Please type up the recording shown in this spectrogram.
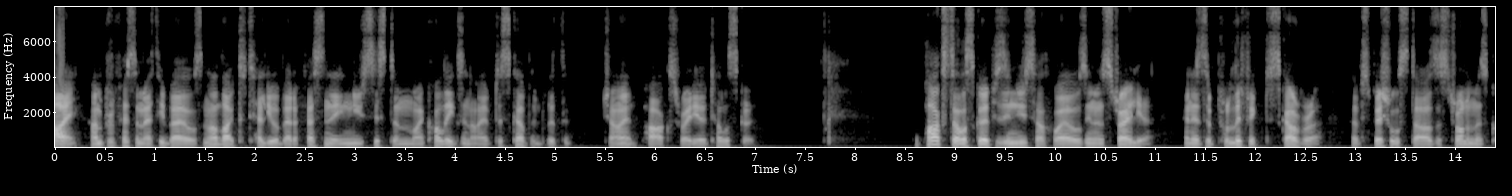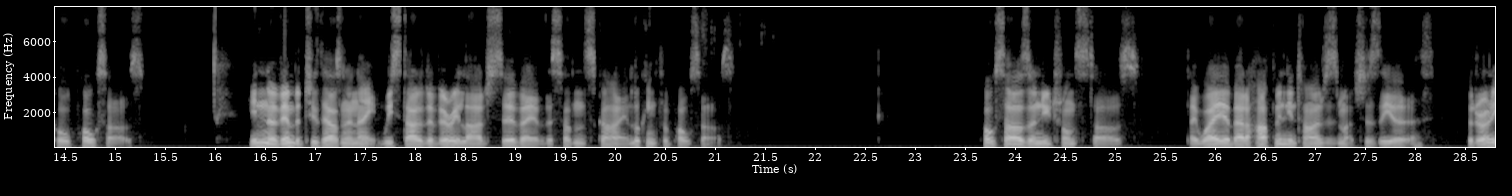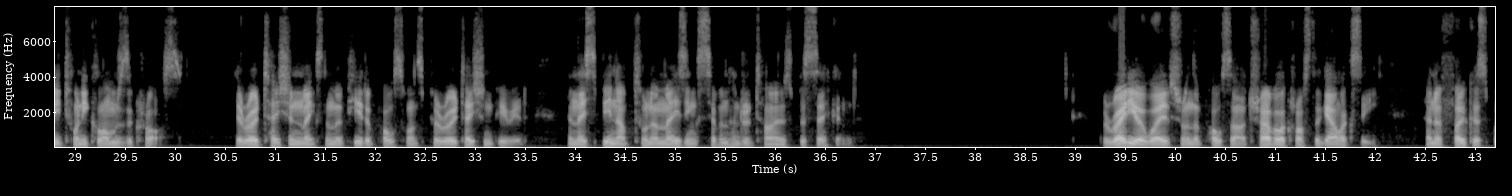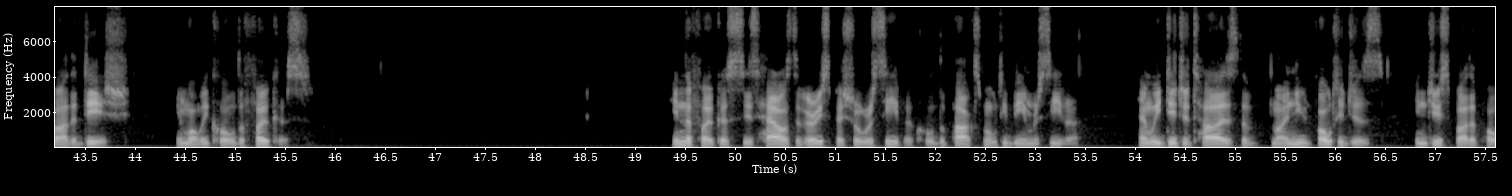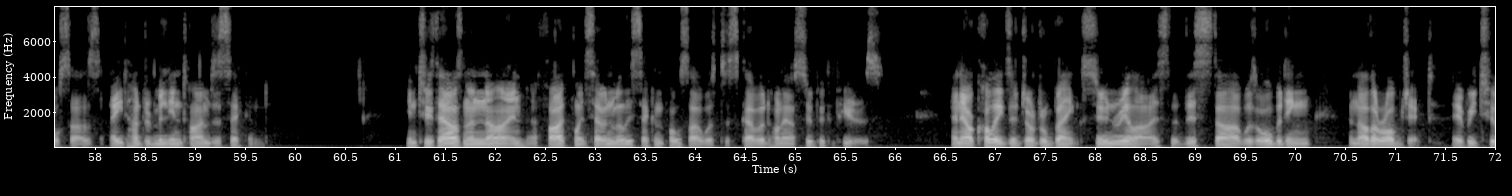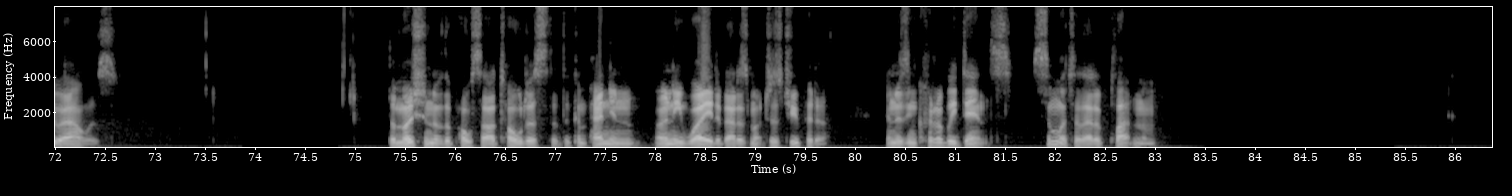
Hi, I'm Professor Matthew Bailes, and I'd like to tell you about a fascinating new system my colleagues and I have discovered with the giant Parkes Radio Telescope. The Parkes Telescope is in New South Wales in Australia and is a prolific discoverer of special stars astronomers call pulsars. In November 2008, we started a very large survey of the southern sky looking for pulsars. Pulsars are neutron stars. They weigh about a half million times as much as the Earth, but are only 20 kilometers across. Their rotation makes them appear to pulse once per rotation period, and they spin up to an amazing 700 times per second. The radio waves from the pulsar travel across the galaxy and are focused by the dish in what we call the focus. In the focus is housed a very special receiver called the Parkes multibeam receiver, and we digitize the minute voltages induced by the pulsars 800 million times a second. In 2009, a 5.7 millisecond pulsar was discovered on our supercomputers, and our colleagues at Jodrell Bank soon realized that this star was orbiting another object every two hours. The motion of the pulsar told us that the companion only weighed about as much as Jupiter, and is incredibly dense, similar to that of platinum.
